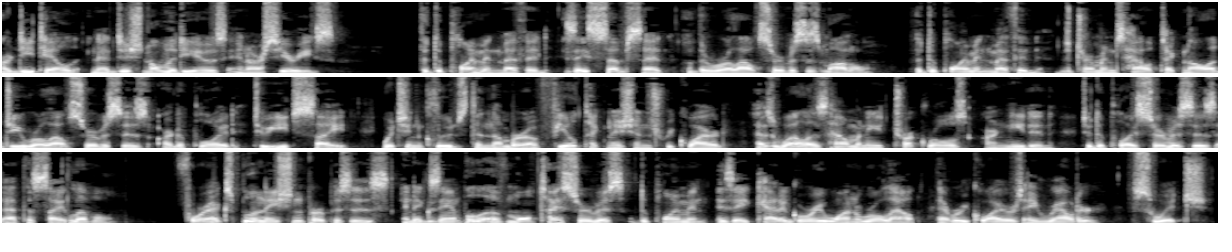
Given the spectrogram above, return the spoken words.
are detailed in additional videos in our series. The deployment method is a subset of the rollout services model. The deployment method determines how technology rollout services are deployed to each site, which includes the number of field technicians required as well as how many truck rolls are needed to deploy services at the site level. For explanation purposes, an example of multi-service deployment is a Category 1 rollout that requires a router, switch,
